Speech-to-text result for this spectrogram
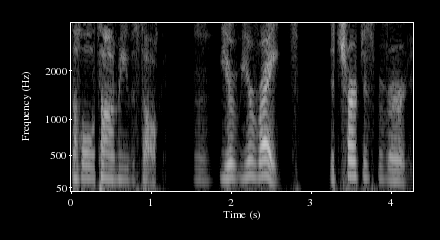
the whole time he was talking. Mm. You're you're right. The church is perverted.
